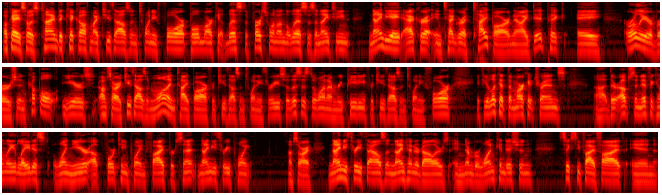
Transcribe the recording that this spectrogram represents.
Okay, so it's time to kick off my 2024 bull market list. The first one on the list is a 1998 Acura Integra Type R. Now, I did pick a earlier version, couple years, I'm sorry, 2001 Type R for 2023. So this is the one I'm repeating for 2024. If you look at the market trends, uh, they're up significantly. Latest one year up 14.5%, 93 point, I'm sorry, $93,900 in number one condition. 65.5 in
